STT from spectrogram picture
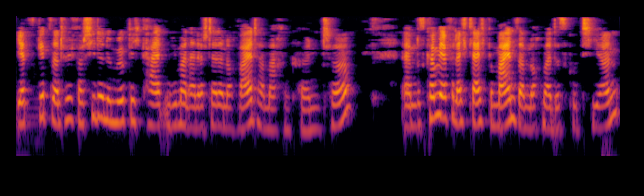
Jetzt gibt es natürlich verschiedene Möglichkeiten, wie man an der Stelle noch weitermachen könnte. Ähm, das können wir vielleicht gleich gemeinsam nochmal diskutieren.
